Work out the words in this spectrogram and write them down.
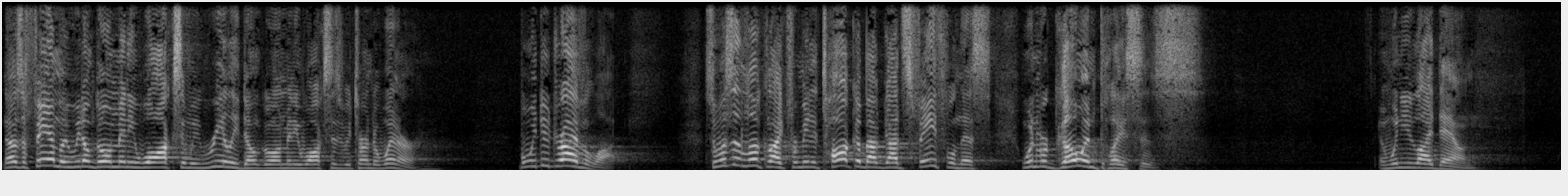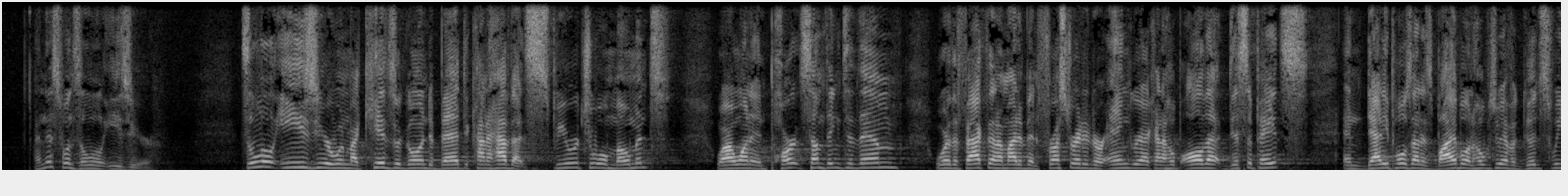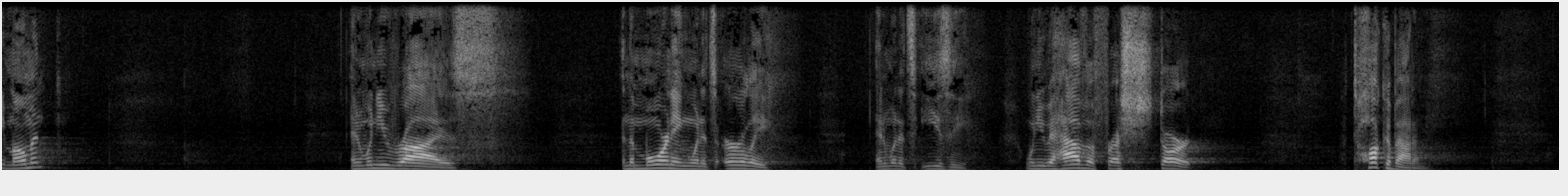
now as a family, we don't go on many walks, and we really don't go on many walks as we turn to winter. But we do drive a lot. So, what does it look like for me to talk about God's faithfulness when we're going places. And when you lie down. And this one's a little easier. It's a little easier when my kids are going to bed to kind of have that spiritual moment where I want to impart something to them, where the fact that I might have been frustrated or angry, I kind of hope all that dissipates. And daddy pulls out his Bible and hopes we have a good, sweet moment. And when you rise in the morning when it's early, and when it's easy. When you have a fresh start, talk about Him.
